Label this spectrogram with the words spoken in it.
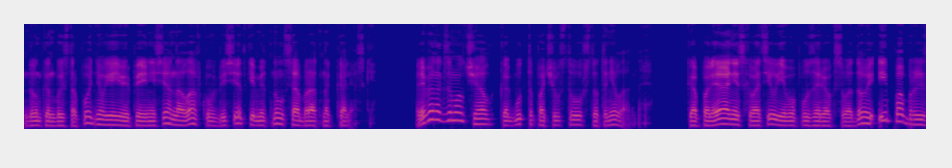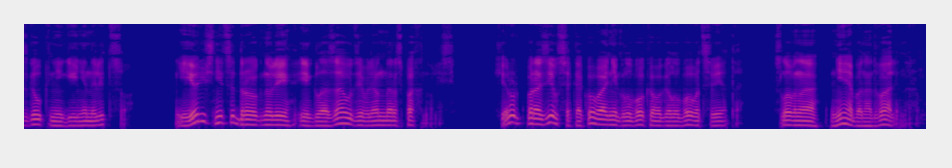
Дункан быстро поднял ее и, перенеся на лавку в беседке, метнулся обратно к коляске. Ребенок замолчал, как будто почувствовал что-то неладное. Каполиани схватил его пузырек с водой и побрызгал княгине на лицо. Ее ресницы дрогнули, и глаза удивленно распахнулись. Хирург поразился, какого они глубокого голубого цвета, словно небо над Валенером.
